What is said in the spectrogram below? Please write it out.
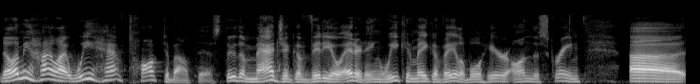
Now, let me highlight we have talked about this. Through the magic of video editing, we can make available here on the screen. Uh,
